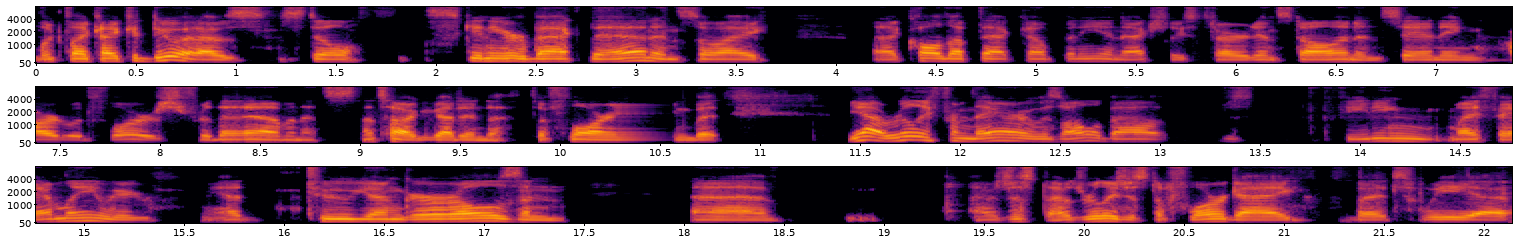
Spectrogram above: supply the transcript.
looked like i could do it i was still skinnier back then and so i I called up that company and actually started installing and sanding hardwood floors for them, and that's that's how I got into to flooring. But yeah, really from there it was all about just feeding my family. We we had two young girls, and uh, I was just I was really just a floor guy. But we uh,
